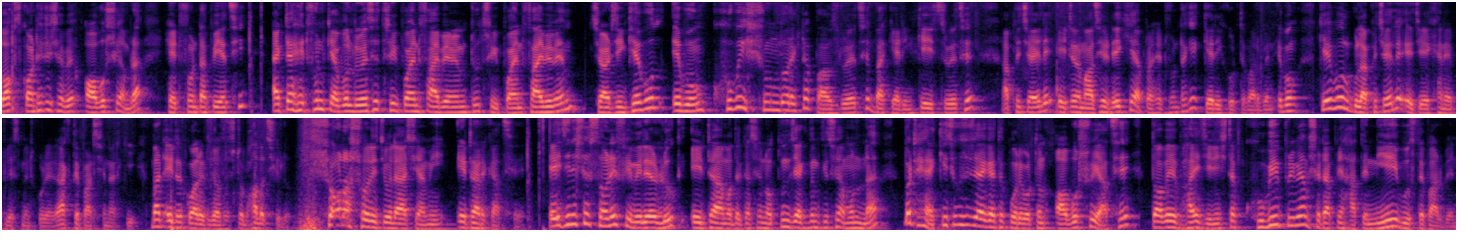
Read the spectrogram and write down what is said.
বক্স কন্টেন্ট হিসেবে অবশ্যই আমরা হেডফোনটা পেয়েছি। একটা হেডফোন কেবল রয়েছে three point five M M to three point five M M charging cable এবং খুবই সুন্দর একটা পাউচ রয়েছে বা ক্যারিং কেস রয়েছে। আপনি চাইলে এটার মাঝে রেখে আপনার হেডফোনটাকে ক্যারি করতে পারবেন এবং কেবলগুলো আপনি চাইলে এই যে এখানে প্লেসমেন্ট করে রাখতে পারছেন আর কি। বাট এটার কোয়ালিটি যথেষ্ট ভালো ছিল। সরাসরি চলে আসি আমি এটার কাছে। এই জিনিসটা সনির ফেমিলিয়ার লুক এটা আমাদের কাছে নতুন যে একদম কিছু এমন না বাট হ্যাঁ কিছু কিছু জায়গাতে পরিবর্তন অবশ্যই আছে। তবে ভাই, জিনিসটা খুবই প্রিমিয়াম সেটা আপনি হাতে নিয়েই বুঝতে পারবেন।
